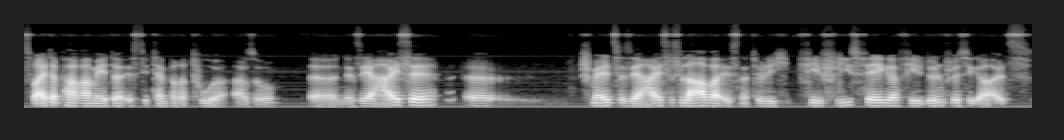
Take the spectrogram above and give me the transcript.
zweiter Parameter ist die Temperatur. Also äh, eine sehr heiße äh, Schmelze, sehr heißes Lava ist natürlich viel fließfähiger, viel dünnflüssiger als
